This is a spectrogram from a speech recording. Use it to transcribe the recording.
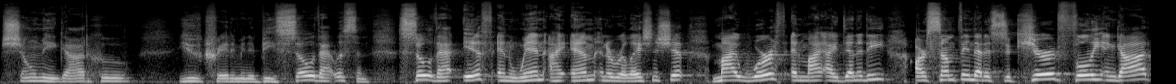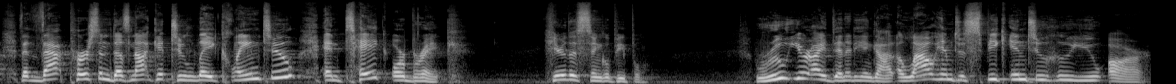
Show me, God, who you've created me to be so that, listen, so that if and when I am in a relationship, my worth and my identity are something that is secured fully in God, that that person does not get to lay claim to and take or break. Hear this, single people. Root your identity in God. Allow Him to speak into who you are.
